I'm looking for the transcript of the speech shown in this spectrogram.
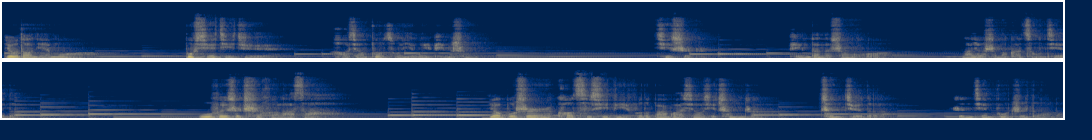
又到年末，不写几句，好像不足以慰平生。其实，平淡的生活哪有什么可总结的？无非是吃喝拉撒。要不是靠此起彼伏的八卦消息撑着，真觉得人间不值得了。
